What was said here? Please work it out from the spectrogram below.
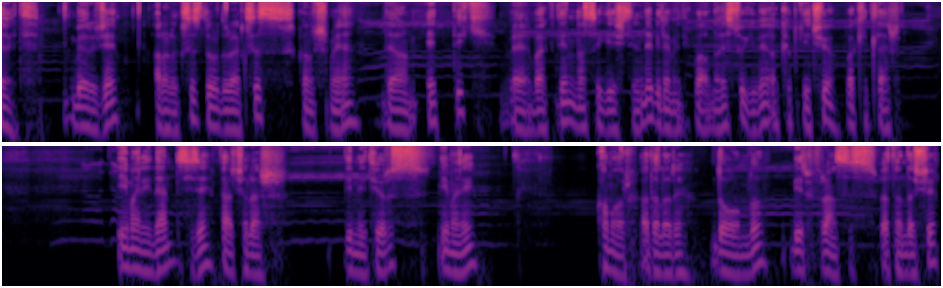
Evet böylece aralıksız durduraksız konuşmaya devam ettik ve vaktin nasıl geçtiğini de bilemedik. Vallahi su gibi akıp geçiyor vakitler. İmani'den size parçalar dinletiyoruz. İmani Komor adaları doğumlu bir Fransız vatandaşı.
